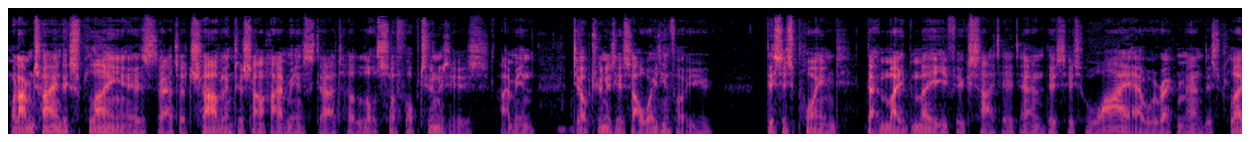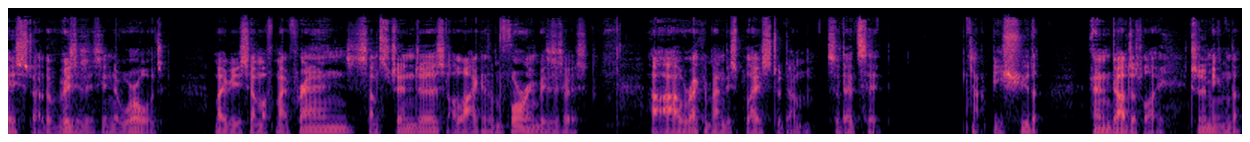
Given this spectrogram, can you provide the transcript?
what I'm trying to explain is that uh, traveling to Shanghai means that uh, lots of opportunities. I mean, the opportunities are waiting for you. This is point that made me feel excited, and this is why I would recommend this place to other visitors in the world. Maybe some of my friends, some strangers, or like some foreign visitors. I'll recommend this place to them. So that's it. 那必须的，undoubtedly 知名的，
